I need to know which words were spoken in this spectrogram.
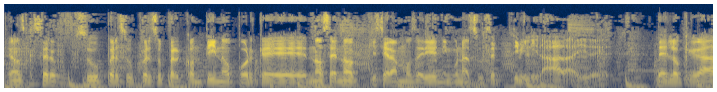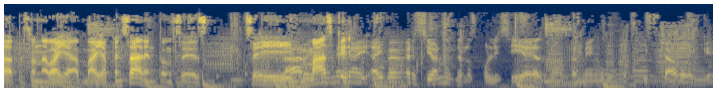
Tenemos que ser súper, súper, súper continuo porque, no sé, no quisiéramos herir ninguna susceptibilidad ahí de, de lo que cada persona vaya, vaya a pensar. Entonces, sí, Claro, más que... hay, hay versiones de los policías, ¿no? También he escuchado que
